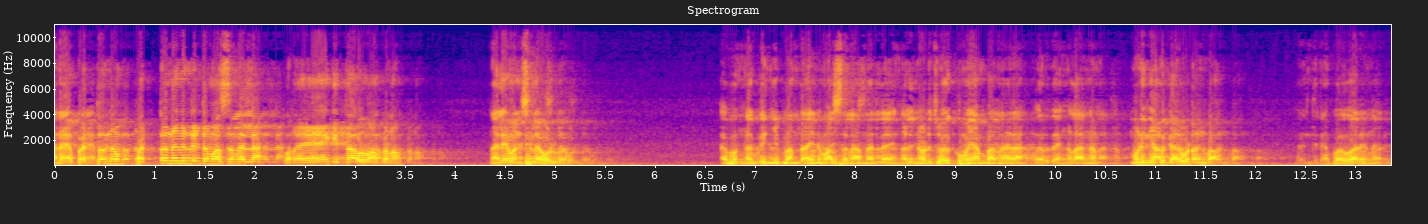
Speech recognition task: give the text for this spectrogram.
അങ്ങനെ പെട്ടെന്ന് പെട്ടെന്ന് കിട്ടിട്ട് മസാല അല്ല. കുറെ കിതാബ് നോക്കണം. എന്നാലേ മനസ്സിലാവുള്ളൂ. അപ്പൊ നിങ്ങൾക്ക് ഇനിയിപ്പോ എന്തായാലും മസലാന്നല്ലേ നിങ്ങൾ എന്നോട് ചോദിക്കുമ്പോ ഞാൻ പറഞ്ഞുതരാം. വെറുതെ നിങ്ങൾ അങ്ങനെ മുണിങ്ങിയ ആൾക്കാർ ഇവിടെ ഉണ്ടോ? എന്തിനാ പറയുന്നത്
